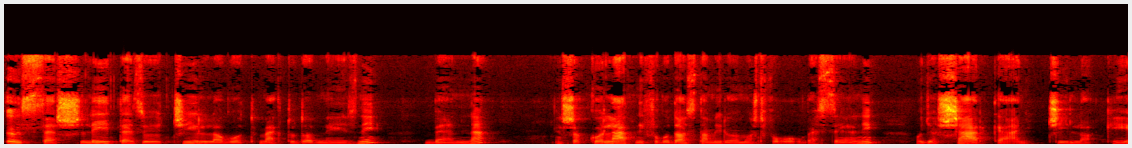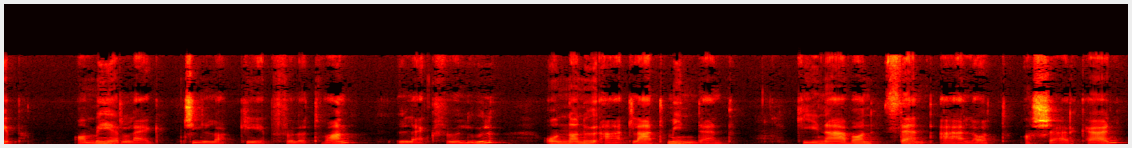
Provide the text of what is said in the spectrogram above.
összes létező csillagot meg tudod nézni benne, és akkor látni fogod azt, amiről most fogok beszélni, hogy a sárkány csillagkép, a mérleg csillagkép fölött van, legfölül, onnan ő átlát mindent. Kínában szent állat, a sárkány,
